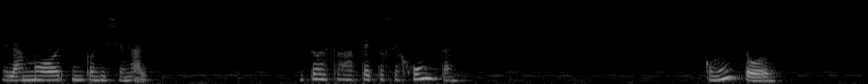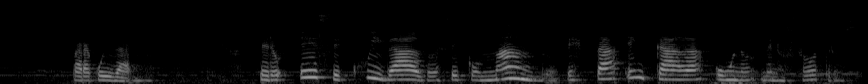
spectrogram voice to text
el amor incondicional. Y todos estos aspectos se juntan como un todo para cuidarnos. Pero ese cuidado, ese comando está en cada uno de nosotros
